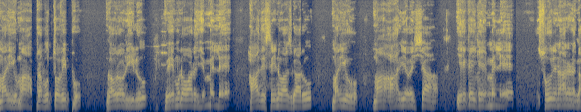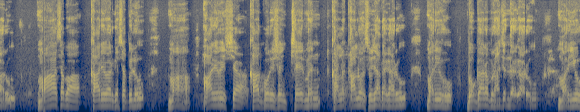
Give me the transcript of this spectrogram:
మరియు మా ప్రభుత్వ విప్ గౌరవనీయులు వేములవాడ ఎమ్మెల్యే ఆది శ్రీనివాస్ గారు మరియు మా ఆర్యవైశ్య ఏకైక ఎమ్మెల్యే సూర్యనారాయణ గారు మహాసభ కార్యవర్గ సభ్యులు మా ఆర్యవైశ్య కార్పొరేషన్ చైర్మన్ కల్ కాల్వ సుజాత గారు మరియు బొగ్గారపు రాజేందర్ గారు మరియు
